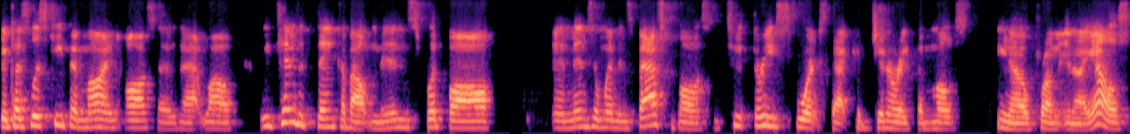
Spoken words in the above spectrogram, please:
Because let's keep in mind also that while we tend to think about men's football and men's and women's basketball is the two, three sports that could generate the most, you know, from NILs.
